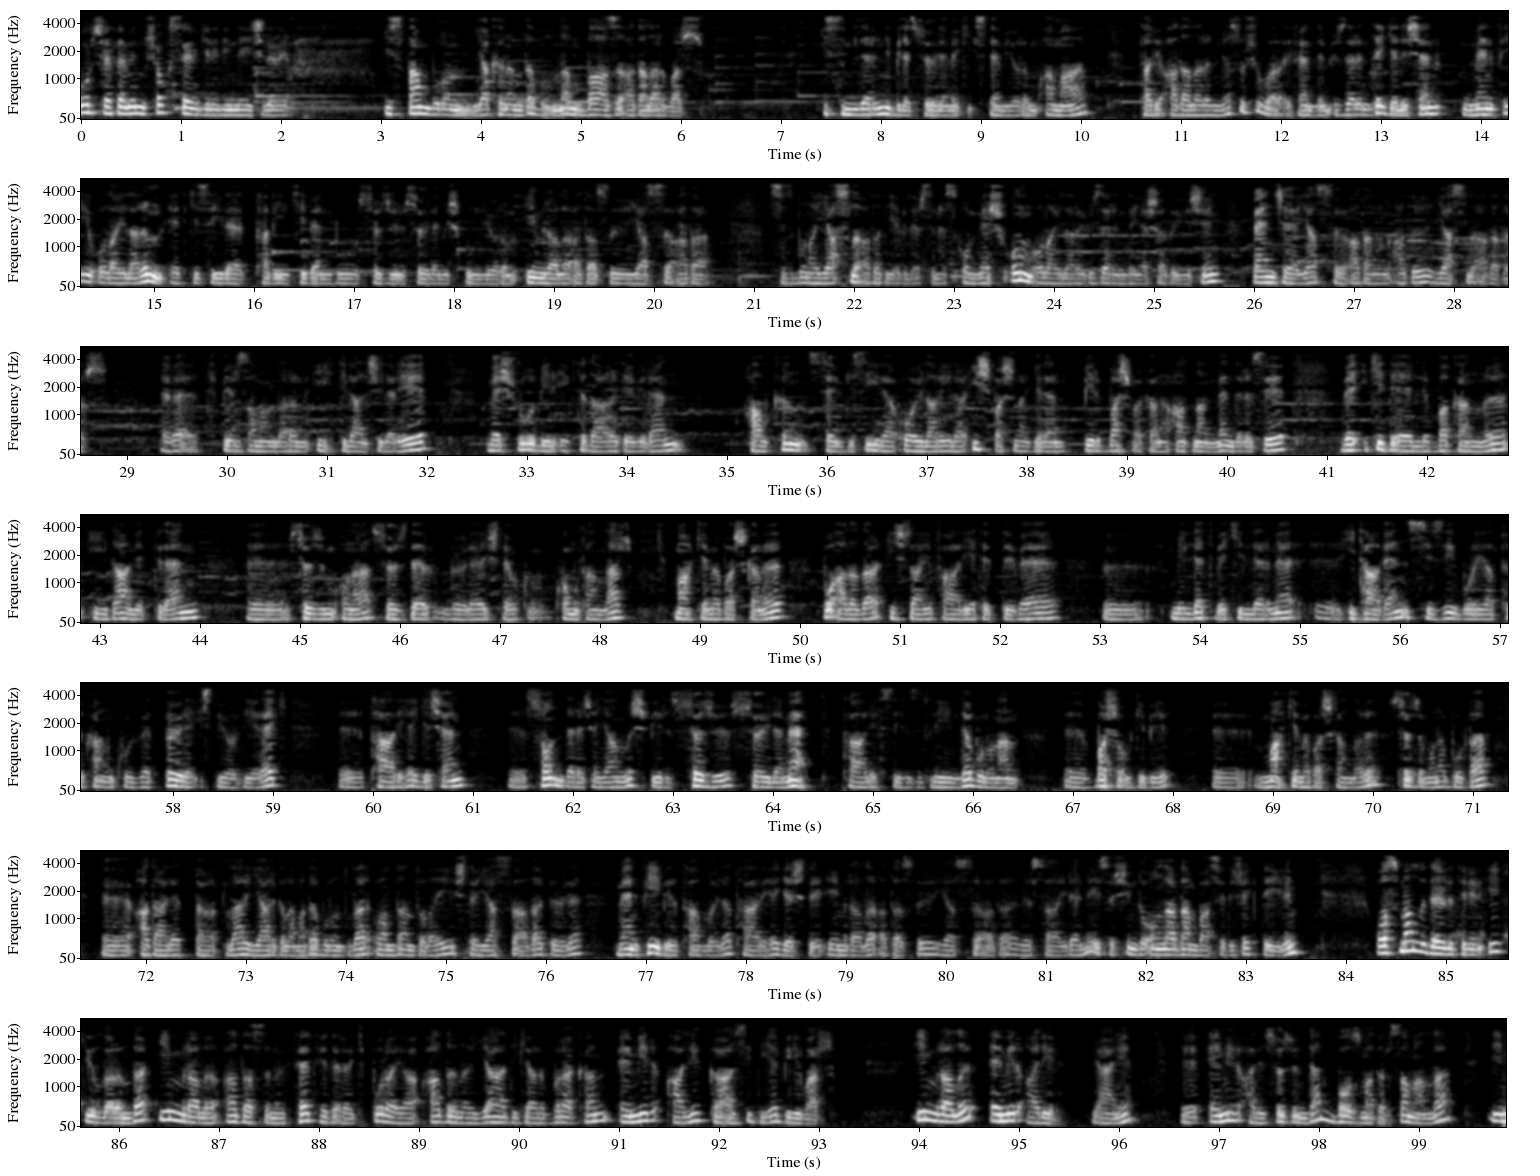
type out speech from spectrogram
Burç Efem'in çok sevgili dinleyicileri, İstanbul'un yakınında bulunan bazı adalar var. İsimlerini bile söylemek istemiyorum ama tabi adaların ne suçu var efendim? Üzerinde gelişen menfi olayların etkisiyle tabii ki ben bu sözü söylemiş bulunuyorum. İmralı Adası, Yassı Ada, siz buna Yaslı Ada diyebilirsiniz. O meş'um olayları üzerinde yaşadığı için bence Yassı Adanın adı Yaslı Adadır. Evet, bir zamanların ihtilalcileri meşru bir iktidarı deviren, halkın sevgisiyle, oylarıyla iş başına gelen bir başbakanı Adnan Menderes'i ve iki değerli bakanlığı idam ettiren, e, sözüm ona, sözde böyle işte komutanlar, mahkeme başkanı bu adada icraî faaliyet etti ve milletvekillerine e, hitaben sizi buraya tıkan kuvvet böyle istiyor diyerek e, tarihe geçen e, son derece yanlış bir sözü söyleme tarihsizliğinde bulunan e, Başol gibi e, mahkeme başkanları sözüm ona burada e, adalet dağıttılar, yargılamada bulundular. Ondan dolayı işte Yassı Ada böyle menfi bir tabloyla tarihe geçti. İmralı Adası, Yassı Ada vesaire neyse şimdi onlardan bahsedecek değilim. Osmanlı Devleti'nin ilk yıllarında İmralı adasını fethederek buraya adını yadigar bırakan Emir Ali Gazi diye biri var. İmralı Emir Ali yani Emir Ali sözünden bozmadır. Zamanla e,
